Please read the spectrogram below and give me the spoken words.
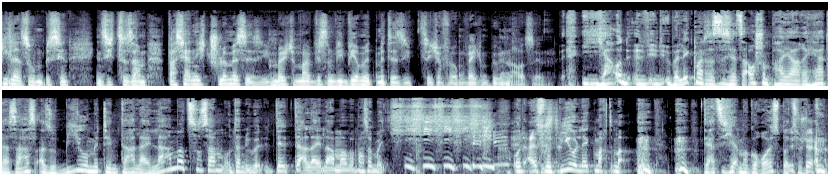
fiel er so ein bisschen in sich zusammen. Was ja nicht Schlimmes ist. Ich möchte mal wissen, wie wir mit Mitte 70 auf irgendwelchen Bühnen aussehen. Ja, und äh, überleg mal, das ist jetzt auch schon ein paar Jahre her, da saß also Bio mit dem Dalai Lama zusammen und dann über, der Dalai Lama macht immer hihihihi und Alfred Biolek macht immer, der hat sich ja immer geräuspert zwischen,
